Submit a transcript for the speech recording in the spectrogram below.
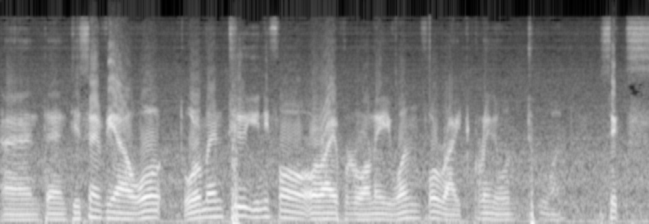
and then descent via all, all meant to uniform arrival runway 14 right, currently 121 6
